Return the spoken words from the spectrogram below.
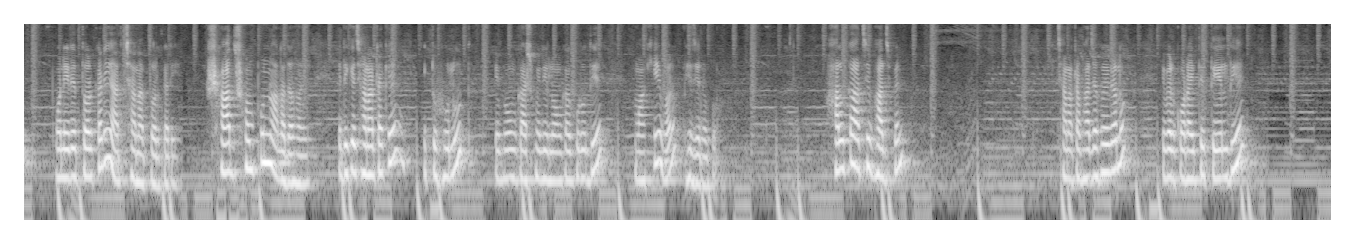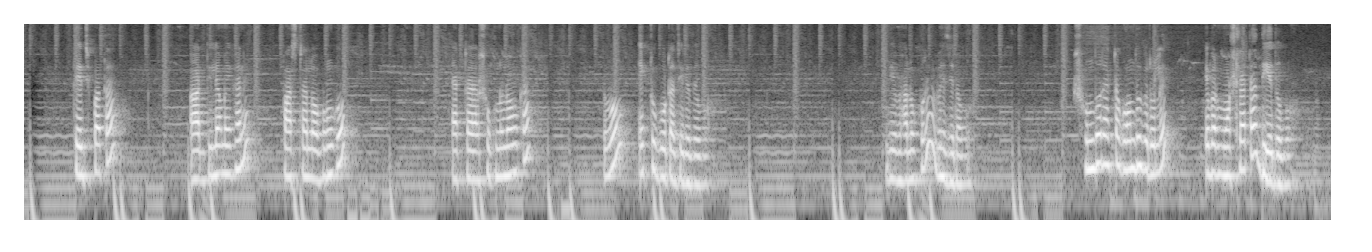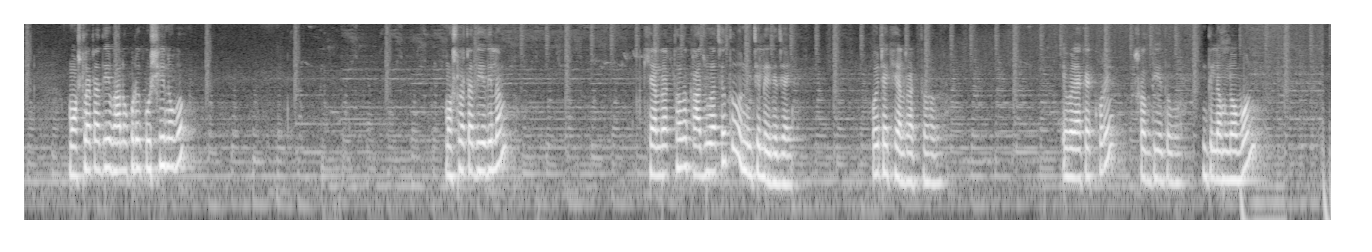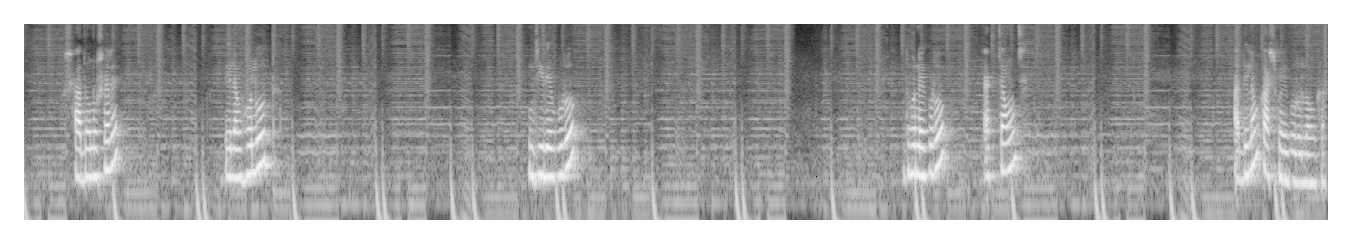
পনিরের তরকারি আর ছানার তরকারি। স্বাদ সম্পূর্ণ আলাদা হয়। এদিকে ছানাটাকে একটু হলুদ এবং কাশ্মীরি লঙ্কা গুঁড়ো দিয়ে মাখিয়ে এবার ভেজে নেব। হালকা আছে ভাজবেন। ছানাটা ভাজা হয়ে গেল। এবার কড়াইতে তেল দিয়ে তেজপাতা আর দিলাম এখানে পাঁচটা লবঙ্গ, একটা শুকনো লঙ্কা এবং একটু গোটা জিরে দেব। দিয়ে ভালো করে ভেজে নেব। সুন্দর একটা গন্ধ বেরোলে এবার মশলাটা দিয়ে দেবো। মশলাটা দিয়ে ভালো করে কষিয়ে নেব। মশলাটা দিয়ে দিলাম। খেয়াল রাখতে হবে, কাজু আছে তো, নিচে লেগে যায়। ওইটা খেয়াল রাখতে হবে। এবার এক এক করে সব দিয়ে দেবো। দিলাম লবণ, স্বাদ অনুসারে। দিলাম হলুদ, জিরে গুঁড়ো। ধনে গুঁড়ো এক চামচ। আর দিলাম কাশ্মীরি গুঁড়ো লঙ্কা।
